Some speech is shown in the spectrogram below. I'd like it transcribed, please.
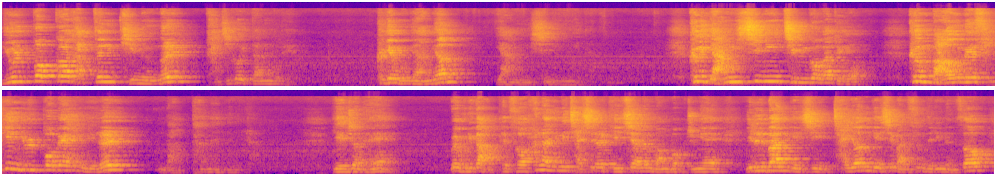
율법과 같은 기능을 가지고 있다는 거예요. 그게 뭐냐 하면 양심입니다. 그 양심이 증거가 되어 그 마음에 새긴 율법의 행위를 나타내느니라. 예전에 왜 우리가 앞에서 하나님이 자신을 계시하는 방법 중에 일반 계시, 자연 계시 말씀드리면서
